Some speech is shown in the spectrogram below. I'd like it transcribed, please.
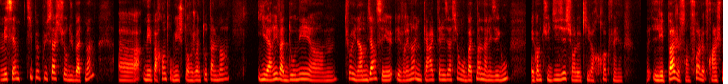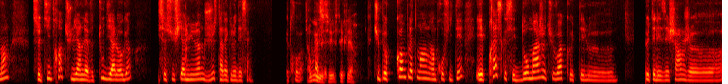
Mais c'est un petit peu plus sage sur du Batman. mais par contre, oui, je te rejoins totalement. Il arrive à donner, tu vois, une ambiance et, et, vraiment une caractérisation au Batman dans les égouts et comme tu disais sur le Killer Croc, les pages sont folles. Franchement, ce titre, tu lui enlèves tout dialogue, il se suffit à lui-même juste avec le dessin. Je trouve. Ah oui, mais c'est clair. Tu peux complètement en profiter et presque c'est dommage, tu vois, que tu aies, le, que les échanges euh,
